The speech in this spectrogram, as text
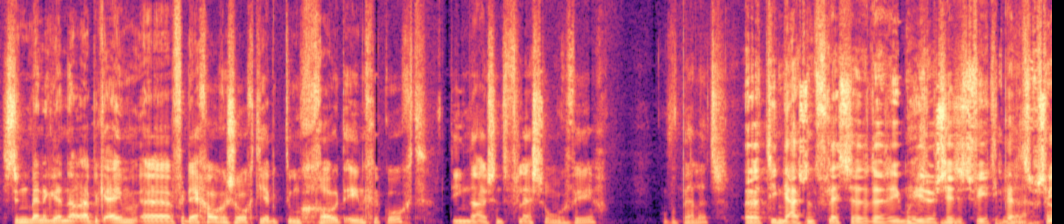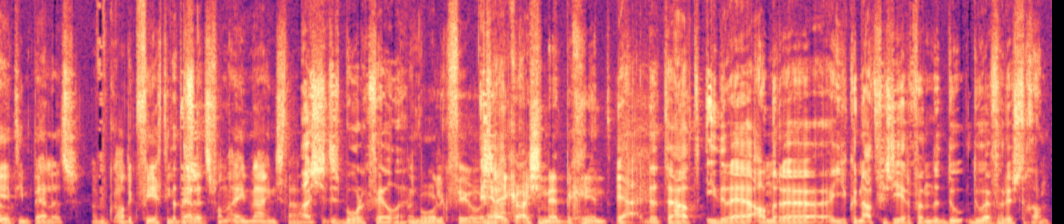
Dus toen ben ik, heb ik één Verdejo gezocht. Die heb ik toen groot ingekocht. 10.000 flessen ongeveer. Hoeveel pallets? Eh, 10.000 flessen, die moet je dus zes, is 14 pallets Ja, of zo. 14 pallets. Dan had ik 14 Dat is- pallets van één wijn staan. Als je, het is behoorlijk veel, hè? Dat is behoorlijk veel. Ja. Zeker als je net begint. Ja, dat had iedere andere eh, je kunnen adviseren van doe, doe even rustig aan.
